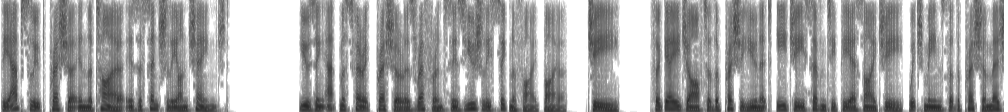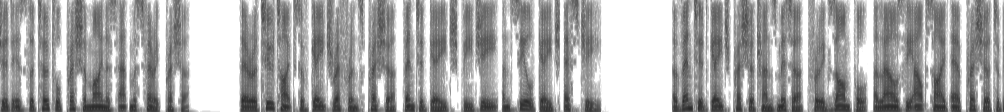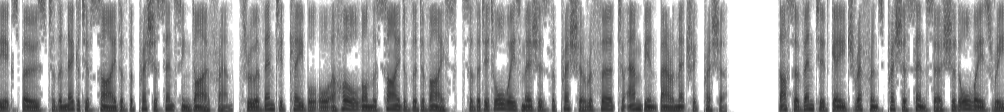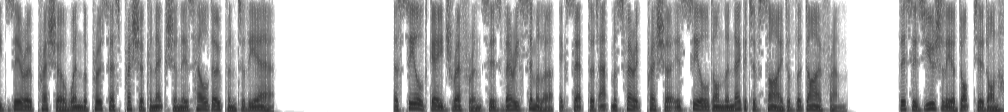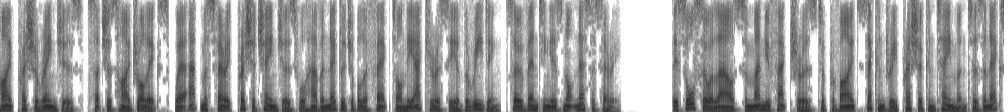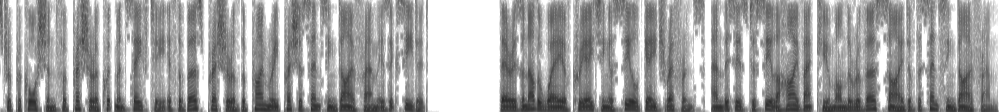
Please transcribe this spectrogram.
The absolute pressure in the tire is essentially unchanged. Using atmospheric pressure as reference is usually signified by a G for gauge after the pressure unit, e.g. 70 psig, which means that the pressure measured is the total pressure minus atmospheric pressure. There are two types of gauge reference pressure, vented gauge (VG) and sealed gauge (SG). A vented gauge pressure transmitter, for example, allows the outside air pressure to be exposed to the negative side of the pressure-sensing diaphragm, through a vented cable or a hole on the side of the device, so that it always measures the pressure referred to ambient barometric pressure. Thus a vented gauge reference pressure sensor should always read zero pressure when the process pressure connection is held open to the air. A sealed gauge reference is very similar, except that atmospheric pressure is sealed on the negative side of the diaphragm. This is usually adopted on high-pressure ranges, such as hydraulics, where atmospheric pressure changes will have a negligible effect on the accuracy of the reading, so venting is not necessary. This also allows some manufacturers to provide secondary pressure containment as an extra precaution for pressure equipment safety if the burst pressure of the primary pressure sensing diaphragm is exceeded. There is another way of creating a sealed gauge reference, and this is to seal a high vacuum on the reverse side of the sensing diaphragm.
